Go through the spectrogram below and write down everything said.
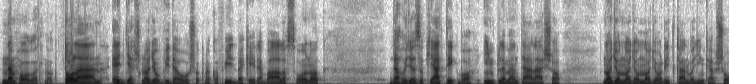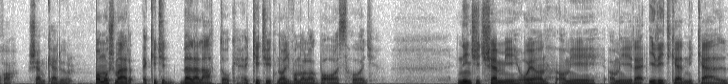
nem hallgatnak. Talán egyes nagyobb videósoknak a feedbackére válaszolnak, de hogy azok játékba implementálása nagyon-nagyon-nagyon ritkán, vagy inkább soha sem kerül. Ha most már egy kicsit beleláttok, egy kicsit nagy vonalakba az, hogy nincs itt semmi olyan, ami, amire irigykedni kell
